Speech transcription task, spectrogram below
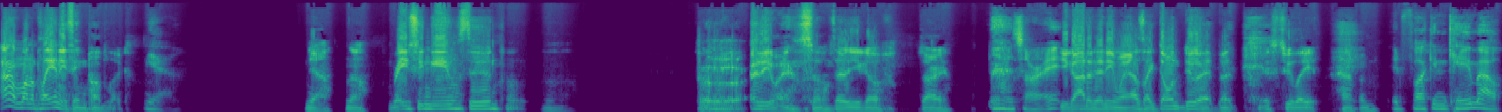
I don't want to play anything public. Yeah. Yeah, no racing games, dude. anyway, so there you go. Sorry, That's all right. you got it anyway. I was like, don't do it, but it's too late. Happened. It fucking came out.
